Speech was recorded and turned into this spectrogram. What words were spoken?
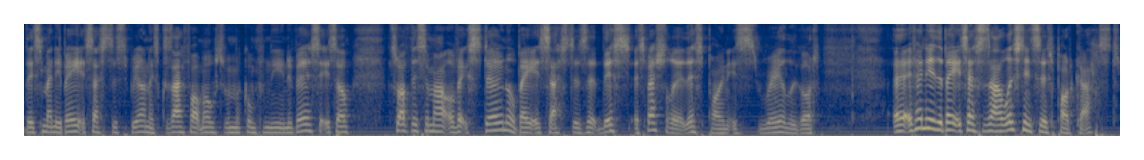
this many beta testers to be honest because I thought most of them would come from the university. So to have this amount of external beta testers at this especially at this point is really good. Uh, if any of the beta testers are listening to this podcast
